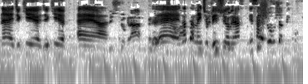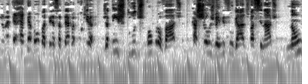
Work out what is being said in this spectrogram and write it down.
né? De que. De que é... Bicho geográfico, né? É, exatamente, o bicho geográfico. O cachorro já tem é, até bom bater nessa tecla, porque já tem estudos comprovados, cachorros vermifugados, vacinados, não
